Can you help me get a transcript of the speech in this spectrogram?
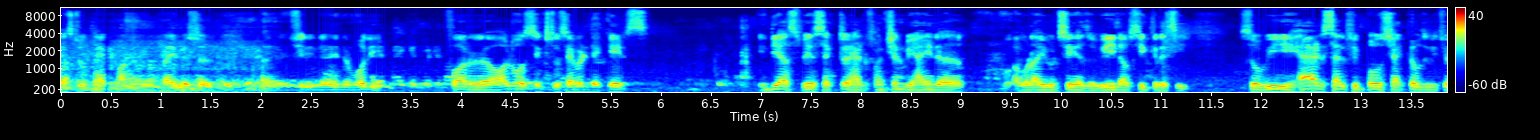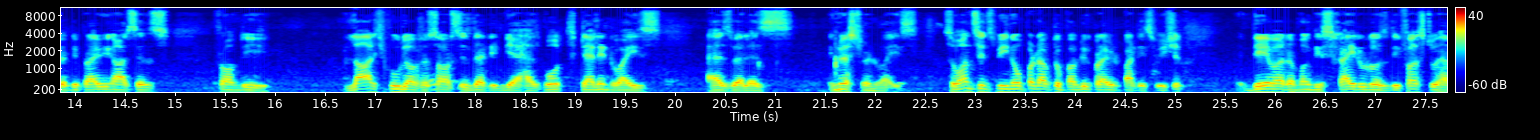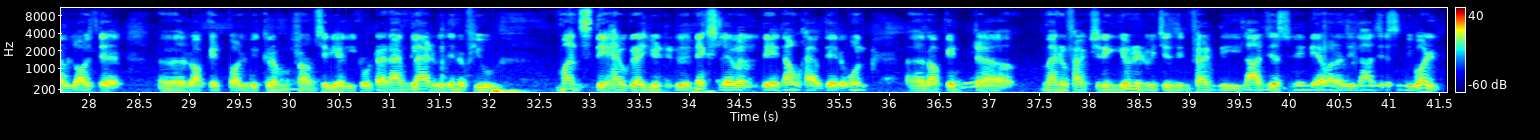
on Prime Minister uh, Shri Narendra Modi. For uh, almost six to seven decades, India's space sector had functioned behind a, what I would say as a veil of secrecy. So we had self-imposed shackles which were depriving ourselves from the large pool of resources that India has, both talent-wise as well as investment-wise. So once it's been opened up to public-private participation, they were among the Skyroot the first to have launched their uh, rocket called Vikram from Sriharikota. And I'm glad within a few months they have graduated to the next level. They now have their own uh, rocket uh, manufacturing unit, which is in fact the largest in India, one of the largest in the world.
